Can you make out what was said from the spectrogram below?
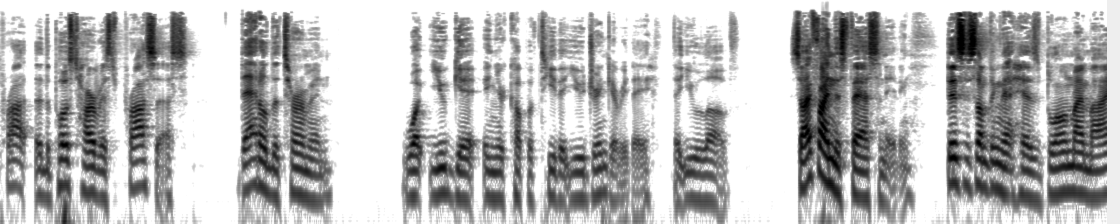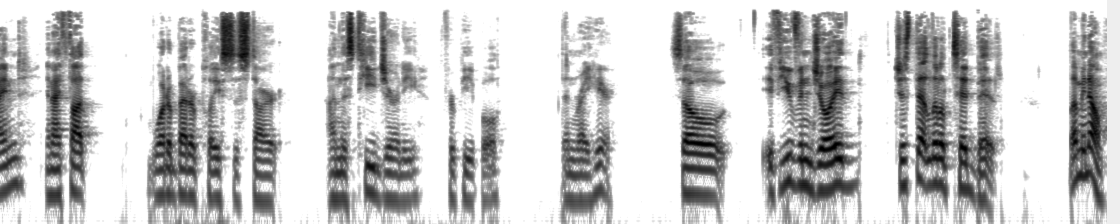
pro- the post harvest process, that'll determine what you get in your cup of tea that you drink every day that you love. So I find this fascinating. This is something that has blown my mind, and I thought, what a better place to start on this tea journey for people than right here. So if you've enjoyed just that little tidbit, let me know.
